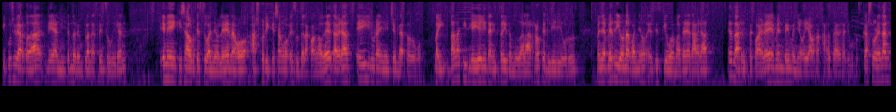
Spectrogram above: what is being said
ikusi beharko da, nea Nintendoren planak zeintzuk diren, NX aurkeztu baino lehenago askorik esango ez dutelakoan gaude, eta beraz, ei irurain eitzen beharko dugu. Bai, badakit gehiagitan hitz egiten dudala Rocket League buruz, baina berri onak baino ez dizkigu ematen eta beraz, ez da harritzekoa ere, hemen behin baino gehiagotan jarrota berari buruz. Kasu honetan,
